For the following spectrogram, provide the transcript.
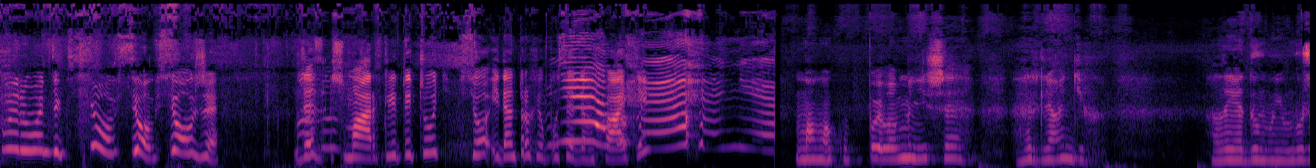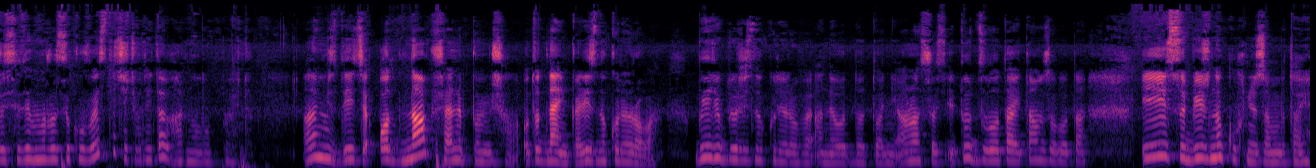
Мирончик, все, все, все вже. Вже шмарклі течуть. Все, ідемо трохи посидимо в хаті. Мама купила мені ще гирляндів. Але я думаю, може сюди морозику вистачить, вони так гарно лупають. Але мені здається, одна б ще не помішала. От одненька, різнокольорова. Бо я люблю різнокольорове, а не однотонні. А у нас щось і тут золота, і там золота. І собі ж на кухню замотаю.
